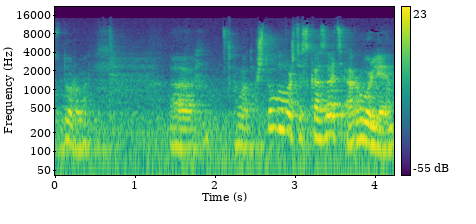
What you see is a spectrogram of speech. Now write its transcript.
Здорово. Э, вот. Что вы можете сказать о роли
